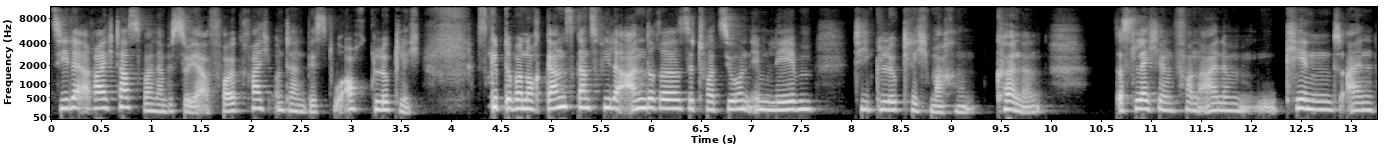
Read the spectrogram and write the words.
Ziele erreicht hast, weil dann bist du ja erfolgreich und dann bist du auch glücklich. Es gibt aber noch ganz, ganz viele andere Situationen im Leben, die glücklich machen können. Das Lächeln von einem Kind, ein,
